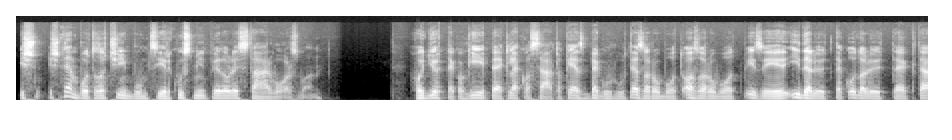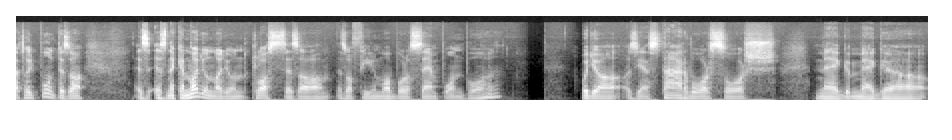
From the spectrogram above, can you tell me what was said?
és, és nem volt az a csimbum cirkusz, mint például egy Star Warsban. Hogy jöttek a gépek, lekaszáltak ezt, begurult ez a robot, az a robot, izé, ide lőttek, oda lőttek, tehát hogy pont ez a, ez, ez nekem nagyon-nagyon klassz ez a, ez a film abból a szempontból, hogy a, az ilyen Star Wars-os, meg, meg a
